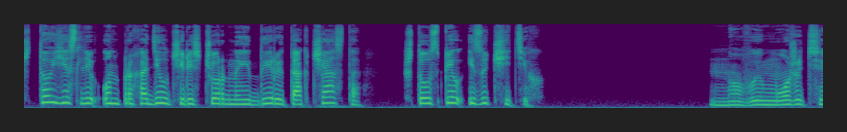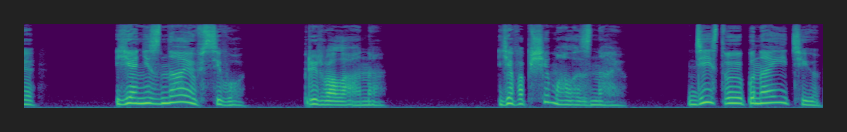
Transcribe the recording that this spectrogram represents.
Что, если он проходил через черные дыры так часто, что успел изучить их? «Но вы можете...» «Я не знаю всего», — прервала она. «Я вообще мало знаю. Действую по наитию,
